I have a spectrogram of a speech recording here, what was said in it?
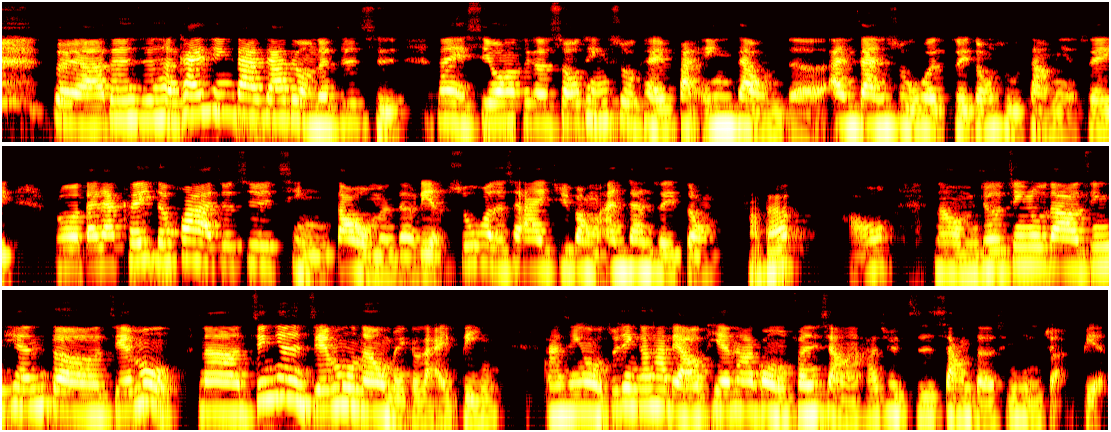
对啊，但是很开心大家对我们的支持，那也希望这个收听数可以反映在我们的按赞数或追踪数上面。所以如果大家可以的话，就是请到我们的脸书或者是 IG 帮我们按赞追踪。好的，好，那我们就进入到今天的节目。那今天的节目呢，我们一个来宾，那是因为我最近跟他聊天，他跟我们分享了他去咨商的心情转变。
